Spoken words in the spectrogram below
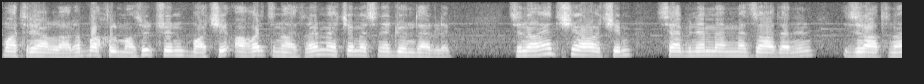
materialları baxılması üçün Bakı Ağır Cinayətlər Məhkəməsinə göndərilib. Cinayət işi hakim Səbinə Məmmədzadənin icraatına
